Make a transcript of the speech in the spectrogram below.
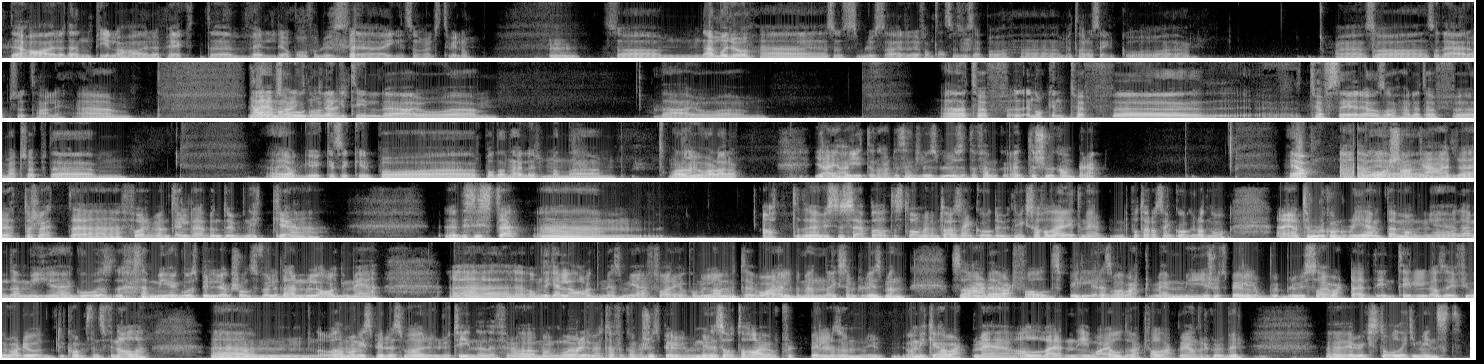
det har, den pila har pekt uh, veldig oppover for blues. Det er ingen som helst tvil om. Mm. Så um, det er moro. jeg syns blues er fantastisk å se på med Tarasenko. Så, så, det er absolutt herlig. Um, Nei, så er det ikke noe å legge til. Det er jo Det er jo ja, tøff. Nok en tøff uh, Tøff serie, altså. Eller tøff uh, matchup. Det um, Jeg er jaggu ikke sikker på, på den heller, men uh, hva er det Nei. du har der, da? Jeg har gitt den her til St. Louis Blues etter, fem, etter sju kamper, jeg. Ja. Det... Årsak er rett og slett formen til Deben Dubnik de siste. At det, hvis du ser på at det står mellom Tarasenko og Dubnik, så hadde jeg litt mer på Tarasenko akkurat nå. Eh, jeg tror det kommer til å bli jevnt. Det er, mange, det er, det er mye gode, det er mye gode spillereaksjoner, selvfølgelig. Det er en lag med uh, Om det ikke er lag med så mye erfaring og kommer langt, Wild, men eksempelvis. Men så er det i hvert fall spillere som har vært med mye sluttspill. Blues har jo vært der inntil altså I fjor var det jo conference-finale. Um, og det er mange spillere som har rutinene fra mange år med tøffe kamper sluttspill. Minnesota har jo spillere som om ikke har vært med all verden i Wild, i hvert fall vært med i andre klubber. Uh, Eric Stahl, ikke minst.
